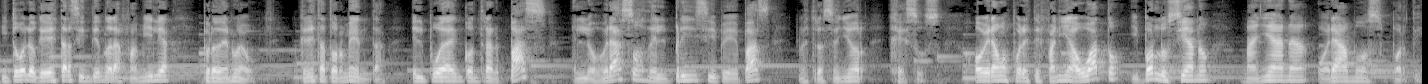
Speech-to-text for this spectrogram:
Y todo lo que debe estar sintiendo la familia. Pero de nuevo, que en esta tormenta él pueda encontrar paz en los brazos del príncipe de paz, nuestro Señor Jesús. Hoy oramos por Estefanía Guato y por Luciano. Mañana oramos por ti.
